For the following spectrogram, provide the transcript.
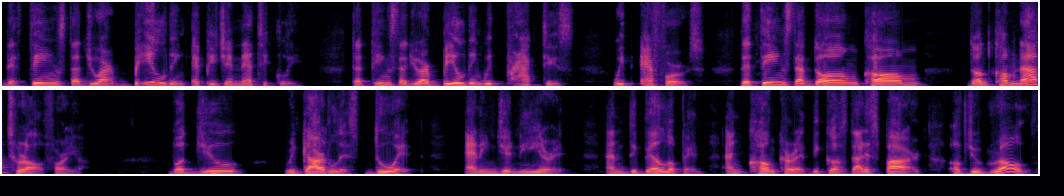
the things that you are building epigenetically, the things that you are building with practice, with efforts, the things that don't come don't come natural for you, but you regardless do it and engineer it and develop it and conquer it because that is part of your growth.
